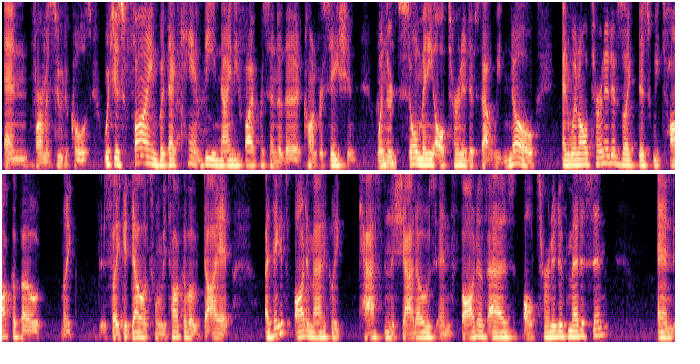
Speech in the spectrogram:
and pharmaceuticals, which is fine, but that can't be 95% of the conversation when mm-hmm. there's so many alternatives that we know. And when alternatives like this, we talk about like psychedelics, when we talk about diet, I think it's automatically cast in the shadows and thought of as alternative medicine. And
